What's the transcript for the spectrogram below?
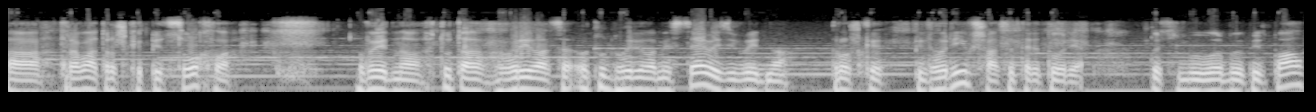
а, трава трошки підсохла. Видно, тут горіла, це, отут горіла місцевість, видно, трошки підгорівша ця територія. Тобто був би підпал.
